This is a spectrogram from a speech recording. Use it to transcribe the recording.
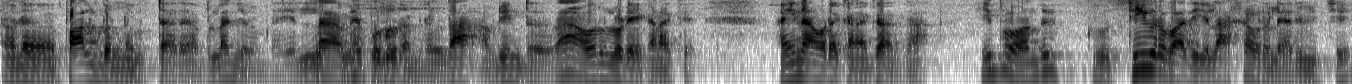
அவனை பால் பண்ண விட்டார். அப்படிலாம் சொல்ல முடியாது. எல்லாமே கொடூரன்கள் தான் அப்படின்றது தான் அவர்களுடைய கணக்கு. ஐநாவோட கணக்கு அதுதான். இப்போ வந்து கு- தீவிரவாதிகளாக அவர்களை அறிவித்து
